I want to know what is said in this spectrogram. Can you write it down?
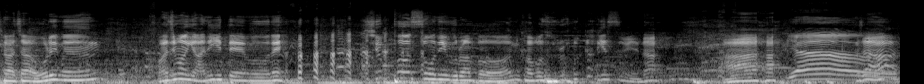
자, 자, 우리는 마지막이 아니기 때문에 슈퍼소닉으로 한번 가보도록 하겠습니다. 아하. 야. 가자.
